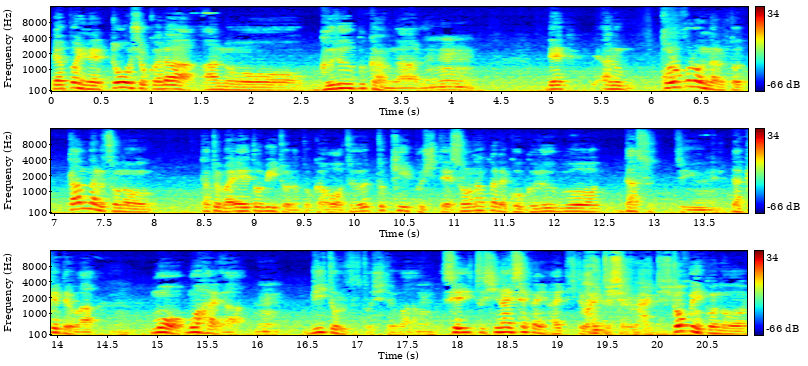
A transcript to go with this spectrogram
やっぱりね当初から、あのーグルーヴ感がある、うん。であのこの頃になると単なるその例えば8ビートだとかをずっとキープしてその中でこうグルーヴを出すっていうだけでは、もうもはやビートルズとしてはうん。成立しない世界に入ってきてるわけです入ってきてる入ってきてる。特にこの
